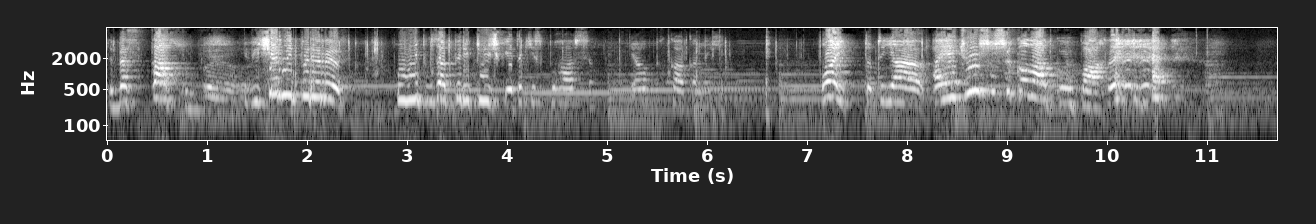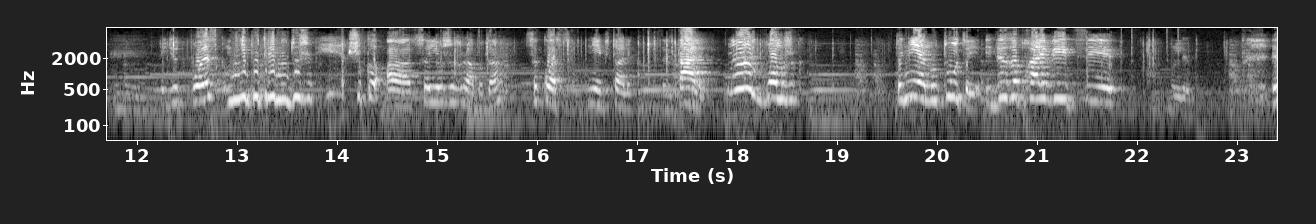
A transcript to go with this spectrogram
тебе Стас убив. Вечірній перерив. У мені показав переключки, я так і спугався. Я покаканий. Ой, тобто я А я чую, що шоколадкою пахне. Йде поиск. Мені потрібно дуже шоколад. А, це я вже грабу, так? Це Костя. Ні, Віталік. Це Віталік. А, бомжик. Та ні, ну тут я. Іди запхай віці. Блін.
